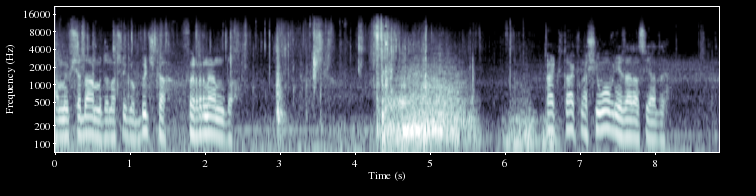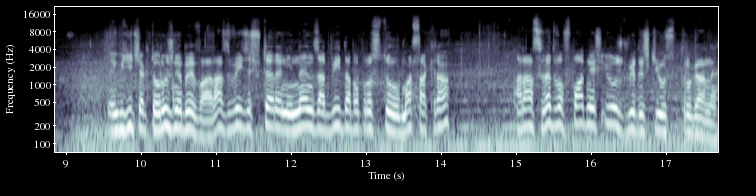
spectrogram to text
A my wsiadamy do naszego byczka Fernando. Tak, tak, na siłownię zaraz jadę. No i widzicie jak to różnie bywa. Raz wyjdziesz w teren i nędza, bida, po prostu masakra. A raz ledwo wpadniesz i już dwie dyszki ustrugane.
